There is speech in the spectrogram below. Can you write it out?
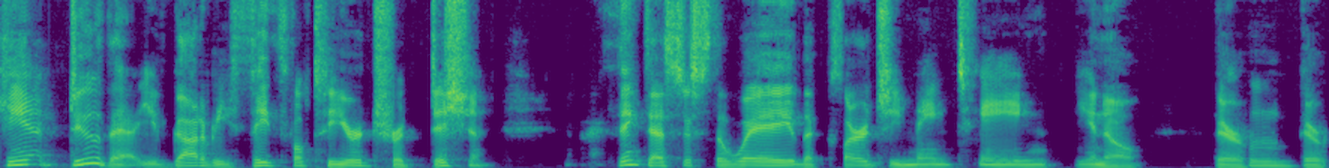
can't do that. You've got to be faithful to your tradition. I think that's just the way the clergy maintain, you know, their mm. their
